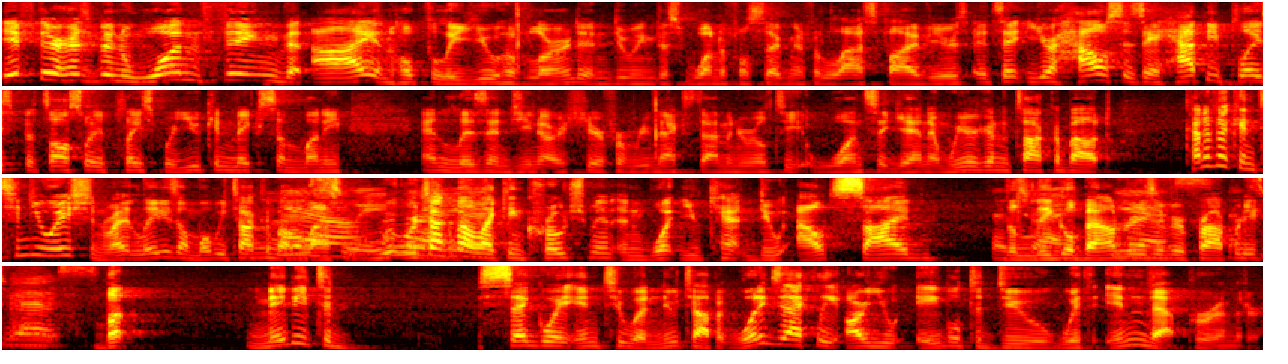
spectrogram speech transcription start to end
If there has been one thing that I and hopefully you have learned in doing this wonderful segment for the last five years, it's that your house is a happy place, but it's also a place where you can make some money. And Liz and Gina are here from Remax Diamond Realty once again, and we are going to talk about kind of a continuation, right, ladies, on what we talked about Yeah. last. Sweet. We- We're talking about like encroachment and what you can't do outside That's the legal right. boundaries of your property. right. Yes. But maybe to segue into a new topic, what exactly are you able to do within that perimeter?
